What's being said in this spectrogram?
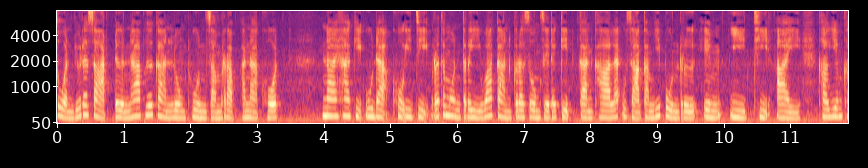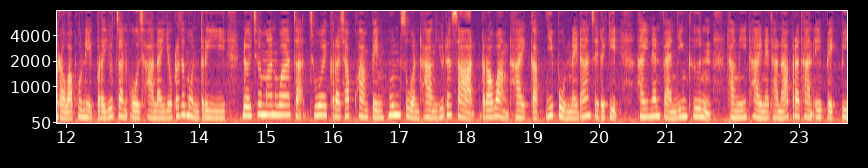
ส่วนยุทธศาสตร์เดินหน้าเพื่อการลงทุนสำหรับอนาคต นายฮากิอุดะโคอิจิ รัฐมนตรีว่าการกระทรวงเศรษฐกิจการค้าและอุตสาหกรรมญี่ปุ่น หรือ METI เข้าเยี่ยมคารวะพลเอกประยุทธ์จันโอชานายกรัฐมนตรี โดยเชื่อมั่นว่าจะช่วยกระชับความเป็นหุ้นส่วนทางยุทธศาสตร์ ระหว่างไทยกับญี่ปุ่นในด้านเศรษฐกิจให้แน่นแฟนยิ่งขึ้น ทางนี้ไทยในฐานะประธานเอเปกปี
